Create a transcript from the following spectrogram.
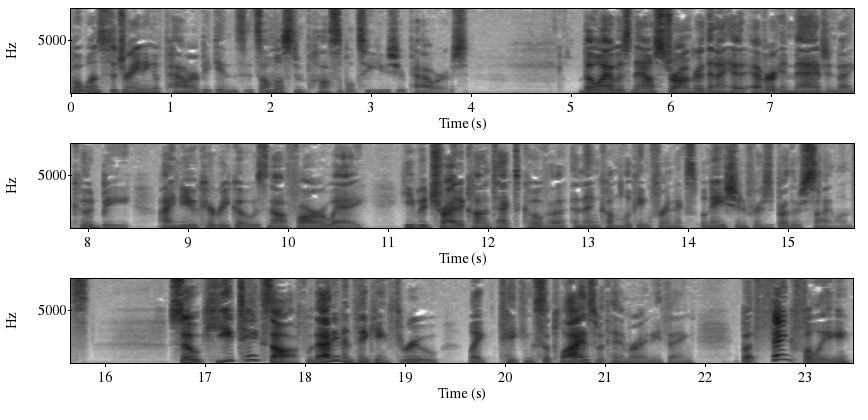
but once the draining of power begins, it's almost impossible to use your powers. Though I was now stronger than I had ever imagined I could be, I knew Kariko was not far away. He would try to contact Kova and then come looking for an explanation for his brother's silence. So he takes off without even thinking through, like taking supplies with him or anything. But thankfully,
